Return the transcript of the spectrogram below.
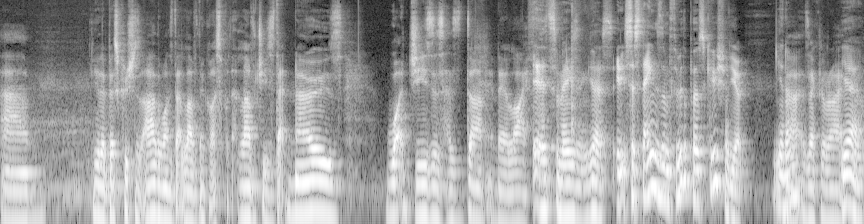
um, yeah, the best Christians are the ones that love the gospel, that love Jesus, that knows what Jesus has done in their life. It's amazing. Yes, it sustains them through the persecution. Yep. You know. No, exactly right. yeah.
